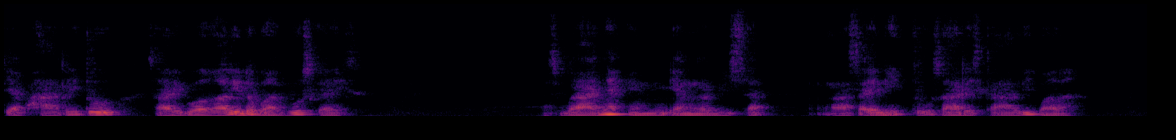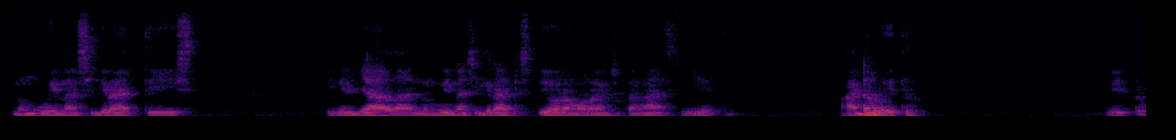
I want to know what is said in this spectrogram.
tiap hari itu sehari dua kali udah bagus guys. Masih banyak yang yang nggak bisa ngerasain itu sehari sekali malah. Nungguin nasi gratis pinggir jalan nungguin nasi gratis di orang-orang yang suka ngasih ya. ada loh itu. Gitu.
